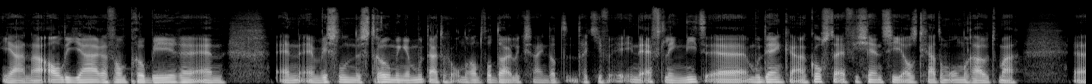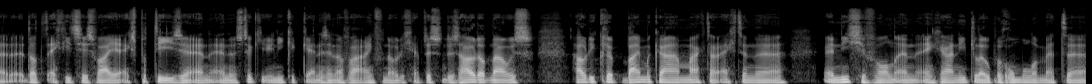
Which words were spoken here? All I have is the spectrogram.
ja, na al die jaren van proberen en, en, en wisselende stromingen... moet nou toch onderhand wel duidelijk zijn... dat, dat je in de Efteling niet uh, moet denken aan kostenefficiëntie als het gaat om onderhoud... maar uh, dat het echt iets is waar je expertise en, en een stukje unieke kennis en ervaring voor nodig hebt. Dus, dus hou dat nou eens, hou die club bij elkaar, maak daar echt een, uh, een niche van en, en ga niet lopen rommelen met, uh,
